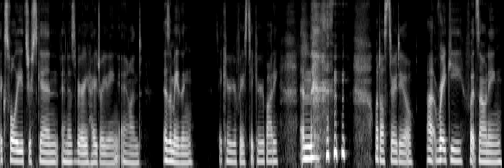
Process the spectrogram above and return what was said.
exfoliates your skin and is very hydrating and is amazing. Take care of your face, take care of your body. And then what else do I do? Uh, Reiki, foot zoning,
